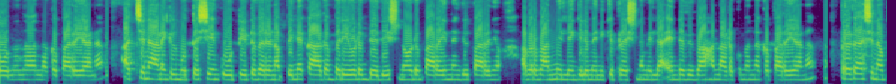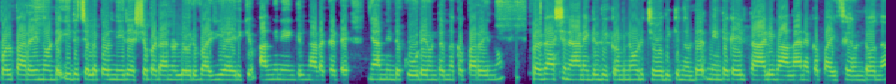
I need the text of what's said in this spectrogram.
തോന്നുന്നത് എന്നൊക്കെ പറയാണ്. അച്ഛനാണെങ്കിൽ മുത്തശ്ശിയും കൂട്ടിയിട്ട് വരണം. പിന്നെ കാദംബരിയോടും രതീഷിനോടും പറയുന്നെങ്കിൽ പറഞ്ഞു അവർ വന്നില്ലെങ്കിലും എനിക്ക് പ്രശ്നമില്ല. എന്റെ വിവാഹം നടക്കുമെന്നൊക്കെ പറയാണ്. പ്രകാശൻ അപ്പോൾ പറയുന്നുണ്ട് ഇത് ചിലപ്പോൾ നീ രക്ഷപ്പെടാനുള്ള ഒരു വഴിയായിരിക്കും. അങ്ങനെയെങ്കിൽ നടക്കട്ടെ. ഞാൻ നിന്റെ കൂടെ ഉണ്ടെന്നൊക്കെ പറയുന്നു. പ്രകാശനാണെങ്കിൽ വിക്രമിനോട് ചോദിക്കുന്നുണ്ട് നിന്റെ കയ്യിൽ താലി വാങ്ങാനൊക്കെ പൈസ ഉണ്ടോന്ന്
